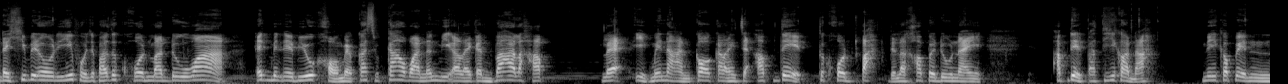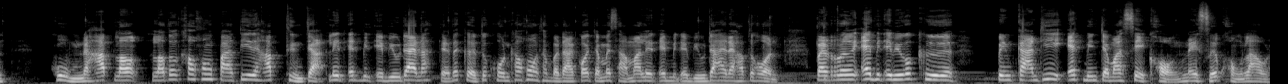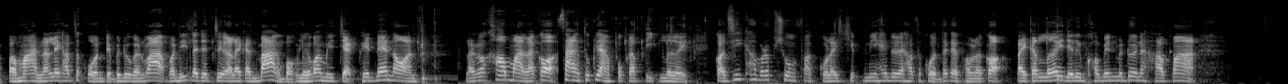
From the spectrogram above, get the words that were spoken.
ในคลิปวิดีโอนี้ผมจะพาทุกคนมาดูว่า Admin a b u ของแบบ 99 วันนั้นมีอะไรกันบ้างแล้วครับ และอีกไม่นานก็กำลังจะอัปเดต ทุกคนปะเดี๋ยวเราเข้าไปดูในอัปเดตปาร์ตี้ก่อนนะ นี่ก็เป็นกลุ่มนะครับ เราเราต้องเข้าห้องปาร์ตี้นะครับ ถึงจะเล่น Admin a b u ได้นะ แต่ถ้าเกิดทุกคนเข้าห้องธรรมดาก็จะไม่สามารถเล่น Admin a b u ได้นะครับทุกคนไปเลย Admin a b u ก็คือเป็นการที่แอดมินจะมาเสกของในเซิร์ฟของเราประมาณนั้นเลยครับทุกคน เดี๋ยวไปดูกันว่าวันนี้เราจะเจออะไรกันบ้าง บอกเลยว่ามีแจกเพชรแน่นอน แล้วก็เข้ามาแล้วก็สร้างทุกอย่างปกติเลย ก่อนที่เข้ารับชมฝากกดไลค์คลิปนี้ให้ด้วยนะครับทุกคนถ้าเกิดพร้อมแล้วก็ไปกันเลยอย่าลืมคอมเมนต์มาด้วยนะครับว่า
